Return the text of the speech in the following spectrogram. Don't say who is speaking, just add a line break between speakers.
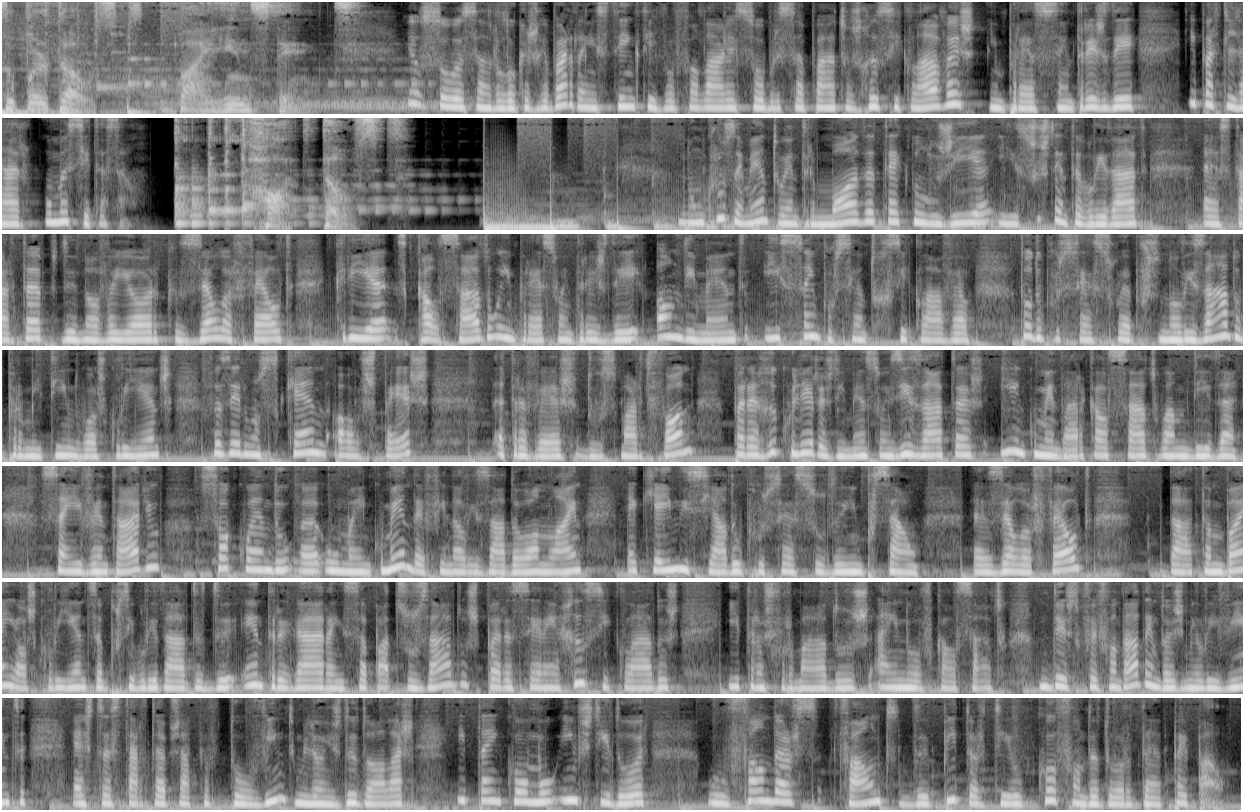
Super Toast by Instinct.
Eu sou a Sandra Lucas Ribeiro da Instinct e vou falar-lhe sobre sapatos recicláveis impressos em 3D e partilhar uma citação.
Hot Toast.
Num cruzamento entre moda, tecnologia e sustentabilidade, a startup de Nova York, Zellerfeld, cria calçado impresso em 3D on demand e 100% reciclável. Todo o processo é personalizado, permitindo aos clientes fazer um scan aos pés através do smartphone para recolher as dimensões exatas e encomendar calçado à medida. Sem inventário, só quando uma encomenda é finalizada online é que é iniciado o processo de impressão. A Zellerfeld Dá também aos clientes a possibilidade de entregarem sapatos usados para serem reciclados e transformados em novo calçado. Desde que foi fundada em 2020, esta startup já captou 20 milhões de dólares e tem como investidor o Founders Fund de Peter Thiel, cofundador da PayPal.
